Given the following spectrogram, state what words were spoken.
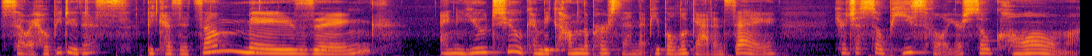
So I hope you do this because it's amazing. And you too can become the person that people look at and say, You're just so peaceful, you're so calm.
